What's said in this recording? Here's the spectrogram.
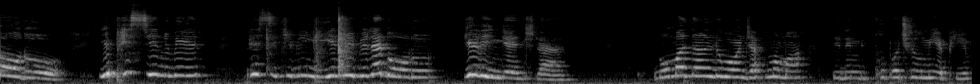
doğru. Yepis yeni bir PES 2021'e doğru gelin gençler. Normalden bir oyuncaktım ama dedim bir top açılımı yapayım.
